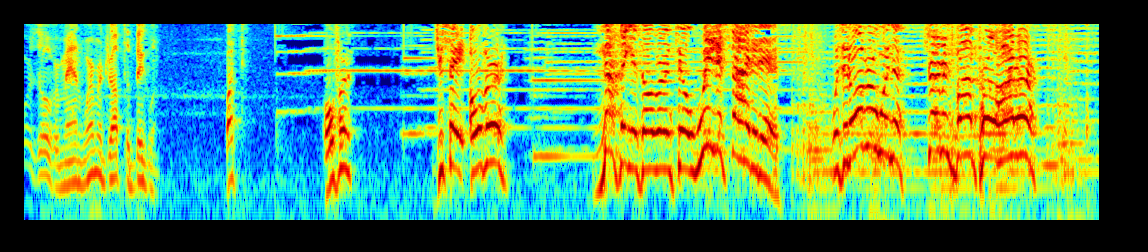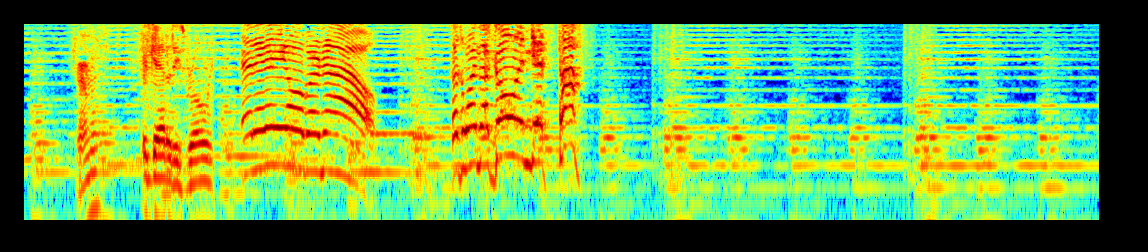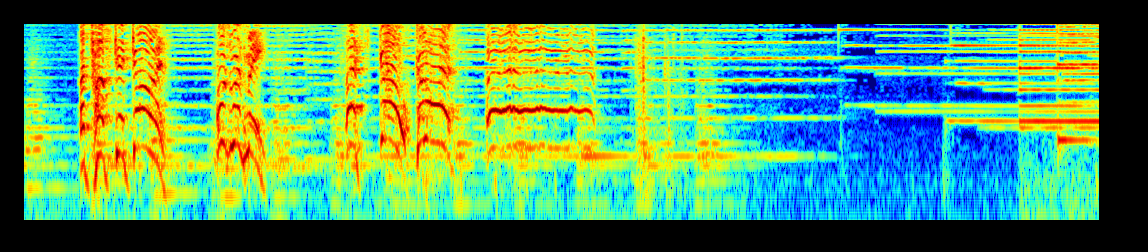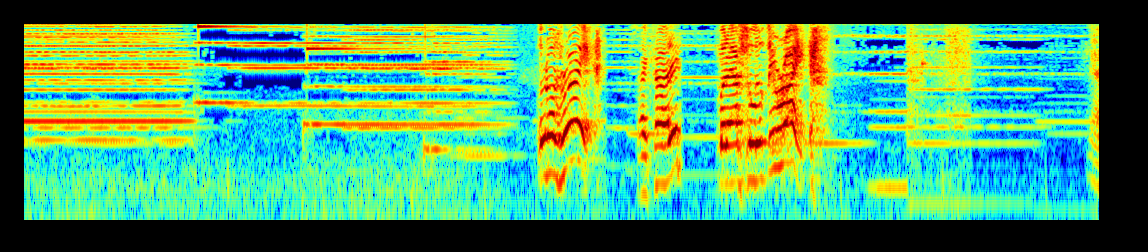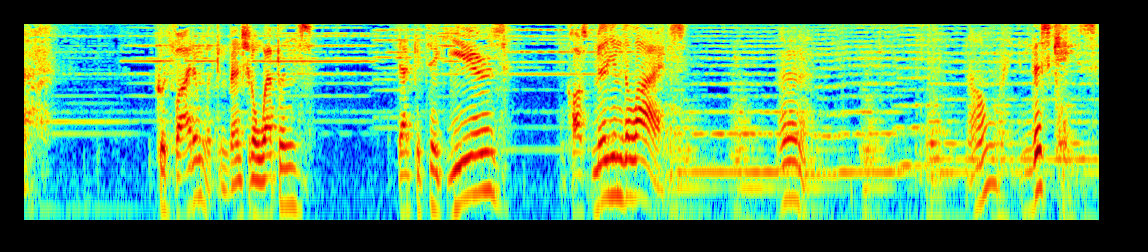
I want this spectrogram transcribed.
War's over, man. Wormer dropped the big one. What? Over? Did you say over? Nothing is over until we decide it is. Was it over when the Germans bombed Pearl Harbor? German? Forget it, he's rolling. And it ain't over now. Cause when the going gets tough, the tough get going. Who's with me? Let's go! Come on! Ah! Bluto's right. Psychotic, but absolutely right. Now, we could fight him with conventional weapons. That could take years and cost millions of lives. No, no, no. No, in this case,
